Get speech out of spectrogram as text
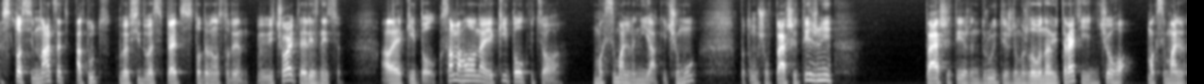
117, а тут в FC 25 191. Ви відчуваєте різницю? Але який толк? Саме головне, який толк від цього? Максимально ніякий. Чому? Тому що в перший тижні, перший тиждень, другий тиждень, можливо, навіть третій, я нічого максимально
